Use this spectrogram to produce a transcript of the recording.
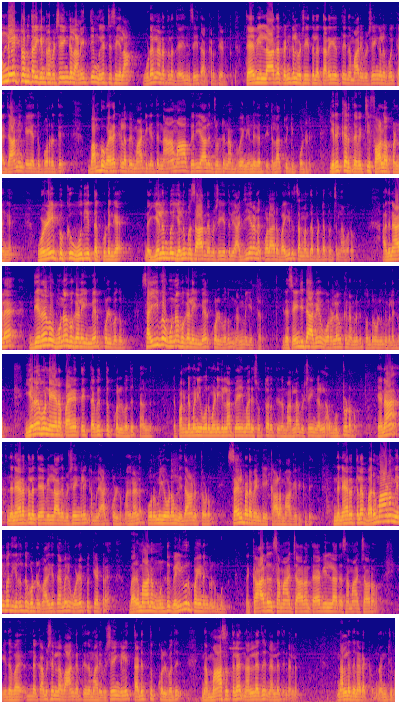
முன்னேற்றம் தருகின்ற விஷயங்கள் அனைத்தையும் முயற்சி செய்யலாம். உடல் நலத்தில் தயவு செய்து அக்கறத்தை எடுத்து. தேவையில்லாத பெண்கள் விஷயத்தில் தடையெடுத்து இந்த மாதிரி விஷயங்களை போய் க ஜாமீன் கையெழுத்து போடுறது வம்பு வழக்கில் போய் மாட்டிக்கிறது நாமா பெரிய ஆளுன்னு சொல்லிட்டு நம்ம போய் நின்றுக்கிறது இதெல்லாம் தூக்கி போட்டுட்டு இருக்கிறத வச்சு ஃபாலோ பண்ணுங்கள் உழைப்புக்கு ஊதியத்தை கொடுங்க. இந்த எலும்பு எலும்பு சார்ந்த விஷயத்துலேயும் அஜீரண கோளாறு வயிறு சம்பந்தப்பட்ட பிரச்சனை வரும். அதனால திரவ உணவுகளை மேற்கொள்வதும் சைவ உணவுகளை மேற்கொள்வதும் நன்மையை தரும். இதை செஞ்சிட்டாவே ஓரளவுக்கு நம்மளுக்கு தொந்தரவுலேருந்து விலகும். இரவு நேர பயணத்தை தவிர்த்து கொள்வது நல்லது. இந்த பன்னெண்டு மணி ஒரு மணிக்கெல்லாம் பேய் மாதிரி சுத்தறது இந்த மாதிரிலாம் விஷயங்கள்லாம் விட்டுடணும் ஏன்னா இந்த நேரத்தில் தேவையில்லாத விஷயங்களை நம்மளை ஆட்கொள்ளும். அதனால் பொறுமையோடும் நிதானத்தோடும் செயல்பட வேண்டிய காலமாக இருக்குது. இந்த நேரத்தில் வருமானம் என்பது இருந்து கொண்டிருக்கும். அதுக்கேற்ற மாதிரி உழைப்புக்கேற்ற வருமானம் உண்டு வெளியூர் பயணங்களும் உண்டு. இந்த காதல் சமாச்சாரம் தேவையில்லாத சமாச்சாரம் இதை வ இந்த கமிஷனில் வாங்கிறது இந்த மாதிரி விஷயங்களை தடுத்து கொள்வது இந்த மாதத்தில் நல்லது நல்லது நல்லது. நல்லது நடக்கும். நன்றி வணக்கம்.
